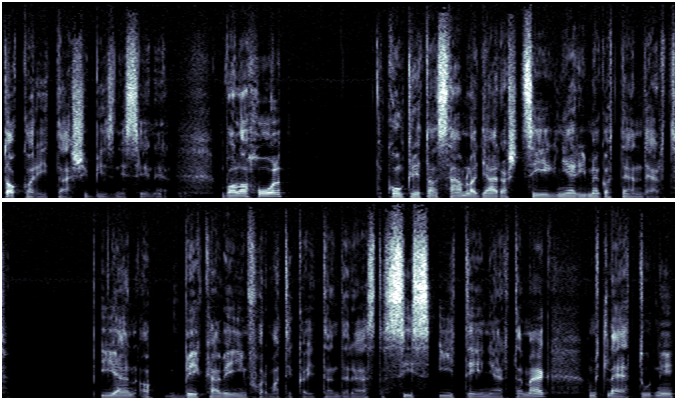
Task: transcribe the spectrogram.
takarítási bizniszénél. Valahol konkrétan számlagyáras cég nyeri meg a tendert ilyen a BKV informatikai tendere. Ezt a SIS IT nyerte meg, amit lehet tudni,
